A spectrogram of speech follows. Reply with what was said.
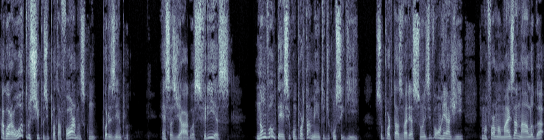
Agora, outros tipos de plataformas, como por exemplo essas de águas frias, não vão ter esse comportamento de conseguir suportar as variações e vão reagir de uma forma mais análoga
